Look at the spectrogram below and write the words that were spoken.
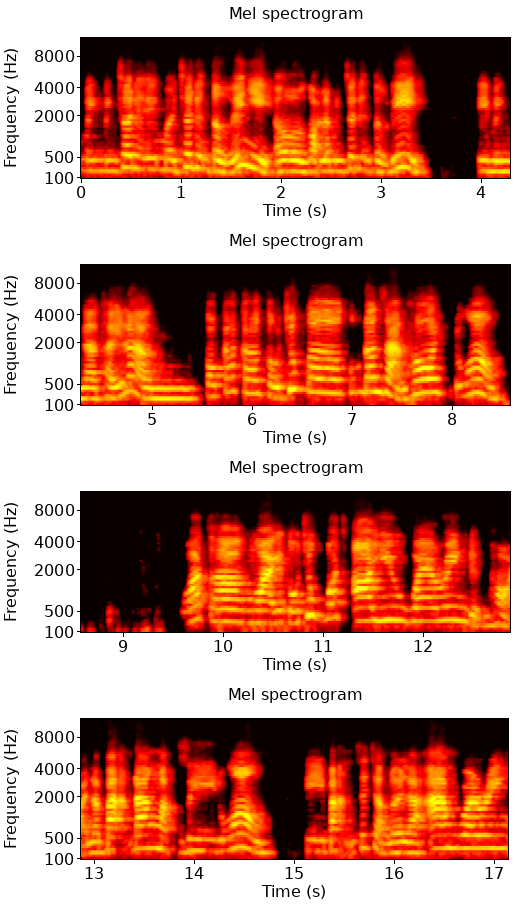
mình mình chơi mời chơi điện tử ấy nhỉ? Ờ gọi là mình chơi điện tử đi thì mình à, thấy là có các cấu trúc cũng đơn giản thôi đúng không what uh, ngoài cái cấu trúc what are you wearing để hỏi là bạn đang mặc gì đúng không thì bạn sẽ trả lời là I'm wearing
